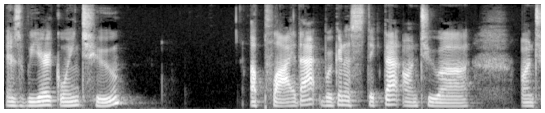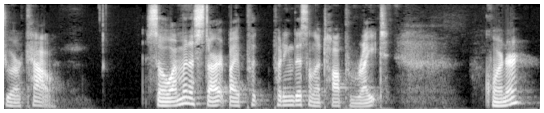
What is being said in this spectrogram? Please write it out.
is we are going to apply that. We're going to stick that onto uh onto our cow. So I'm going to start by put, putting this on the top right corner.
